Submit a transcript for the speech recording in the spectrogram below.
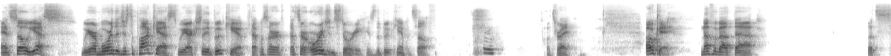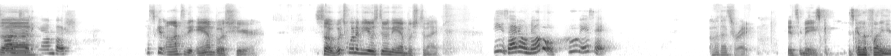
and so yes we are more than just a podcast we are actually a boot camp that was our that's our origin story is the boot camp itself True. that's right okay enough about that let's On uh to the ambush. let's get on to the ambush here so which one of you is doing the ambush tonight Geez, I don't know. Who is it? oh that's right it's me It's, it's kind of funny.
